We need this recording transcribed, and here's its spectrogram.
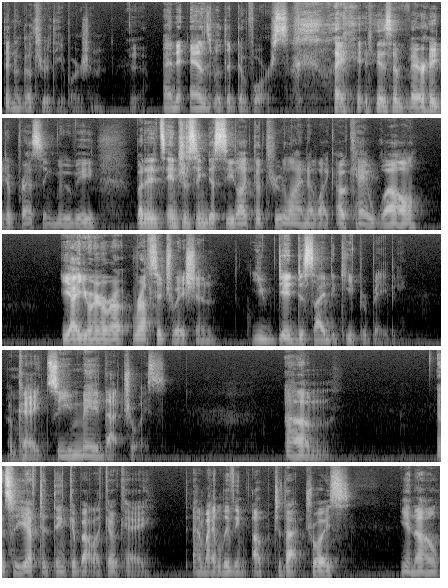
They don't go through with the abortion. Yeah. And it ends with a divorce. like it is a very depressing movie, but it's interesting to see like the through line of like, okay, well, yeah, you're in a rough situation. You did decide to keep your baby. Okay, so you made that choice. Um, and so you have to think about like, okay, am I living up to that choice? You know,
